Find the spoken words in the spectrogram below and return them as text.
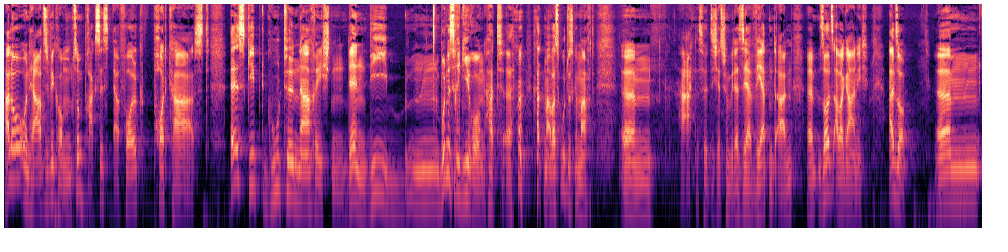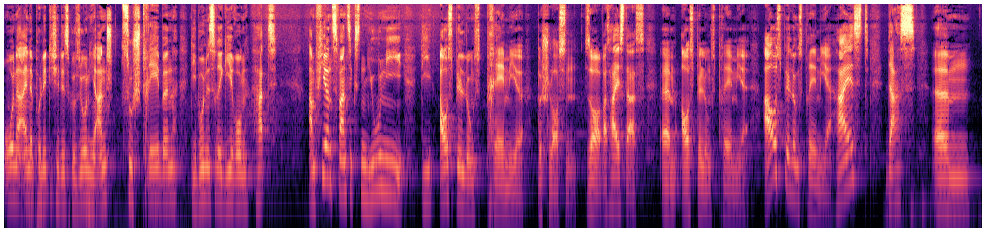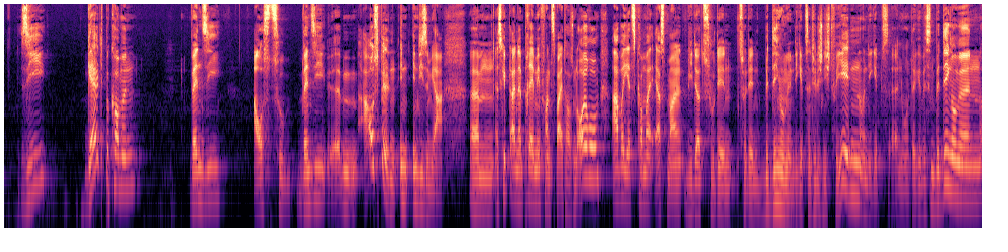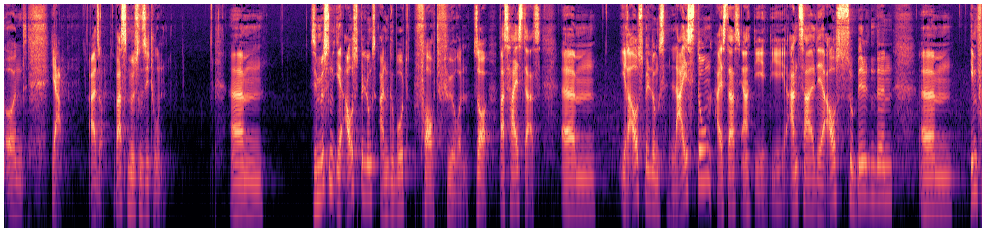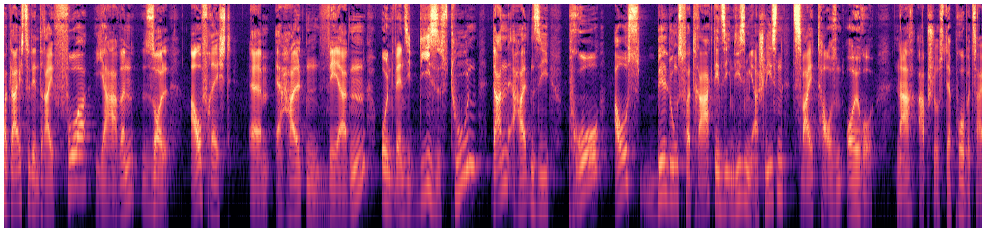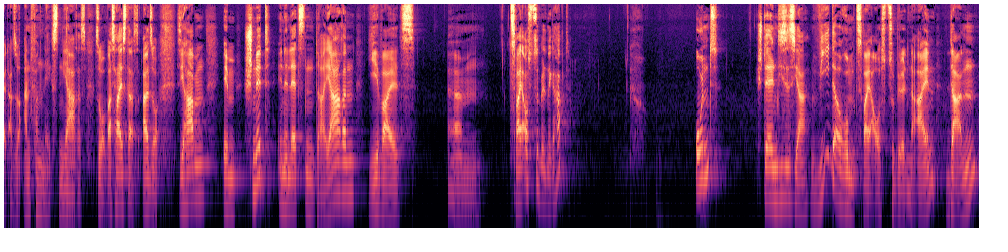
Hallo und herzlich willkommen zum Praxiserfolg Podcast. Es gibt gute Nachrichten, denn die mm, Bundesregierung hat, äh, hat mal was Gutes gemacht. Ähm, ah, das hört sich jetzt schon wieder sehr wertend an, ähm, soll es aber gar nicht. Also, ähm, ohne eine politische Diskussion hier anzustreben, die Bundesregierung hat am 24. Juni die Ausbildungsprämie beschlossen. So, was heißt das? Ähm, Ausbildungsprämie. Ausbildungsprämie heißt, dass ähm, Sie Geld bekommen, wenn Sie auszu, wenn Sie ähm, ausbilden in, in diesem Jahr. Ähm, es gibt eine Prämie von 2000 Euro, aber jetzt kommen wir erstmal wieder zu den, zu den Bedingungen. Die gibt es natürlich nicht für jeden und die gibt es äh, nur unter gewissen Bedingungen. Und ja, also, was müssen Sie tun? Ähm, Sie müssen Ihr Ausbildungsangebot fortführen. So, was heißt das? Ähm, Ihre Ausbildungsleistung, heißt das, ja, die, die Anzahl der Auszubildenden, ähm, im Vergleich zu den drei Vorjahren soll aufrecht ähm, erhalten werden. Und wenn Sie dieses tun, dann erhalten Sie pro Ausbildungsvertrag, den Sie in diesem Jahr schließen, 2000 Euro nach Abschluss der Probezeit, also Anfang nächsten Jahres. So, was heißt das? Also, Sie haben im Schnitt in den letzten drei Jahren jeweils ähm, zwei Auszubildende gehabt und stellen dieses Jahr wiederum zwei Auszubildende ein, dann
